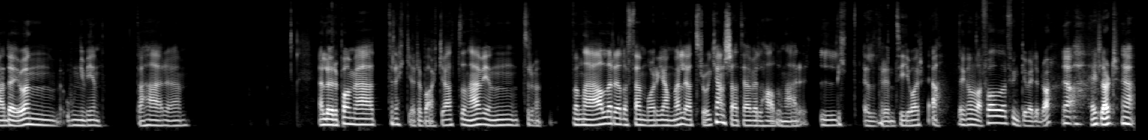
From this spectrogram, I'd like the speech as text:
Nei, det er jo en ung vin. Det her eh, Jeg lurer på om jeg trekker tilbake at denne vinen tro- Den er allerede fem år gammel. Jeg tror kanskje at jeg vil ha den her litt eldre enn ti år. Ja, det kan i hvert fall funke veldig bra. Ja. Helt klart. Ja.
